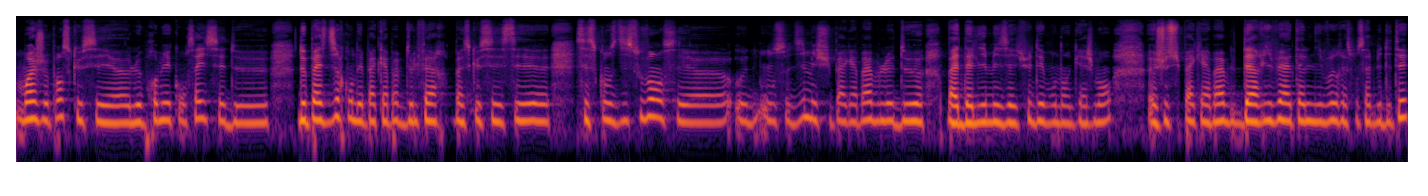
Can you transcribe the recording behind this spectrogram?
moi, je pense que c'est euh, le premier conseil, c'est de ne pas se dire qu'on n'est pas capable de le faire. Parce que c'est ce qu'on se dit souvent. c'est euh, on se dit, mais je suis pas capable de bah, d'allier mes études et mon engagement. Euh, je suis pas capable d'arriver à tel niveau de responsabilité.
